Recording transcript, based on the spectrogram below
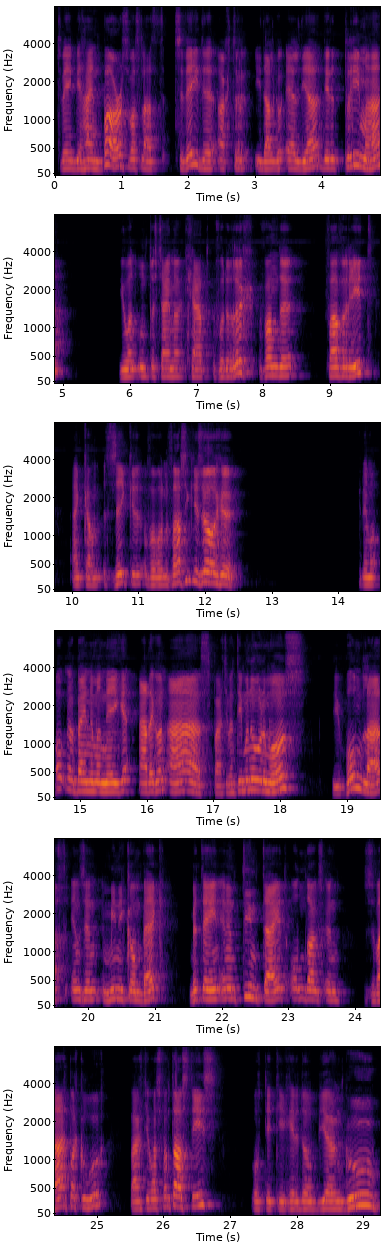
Twee behind bars was laatst tweede achter Hidalgo Eldia, deed het prima. Johan Untersteiner gaat voor de rug van de favoriet en kan zeker voor een verrassing zorgen. Ik neem er ook nog bij nummer 9, Adagon Aas, paardje van Timo Nodemos. Die won laatst in zijn mini-comeback meteen in een tientijd, ondanks een zwaar parcours. Paardje was fantastisch. Wordt dit keer gereden door Björn.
